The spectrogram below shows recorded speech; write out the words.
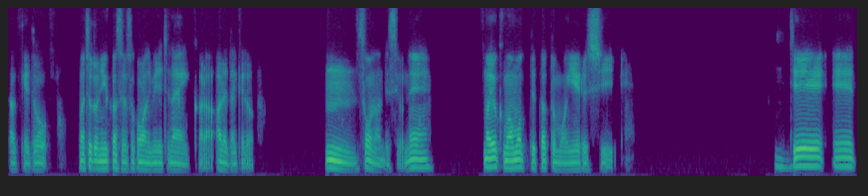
たけど、まあちょっと入荷するそこまで見れてないからあれだけど、うん、そうなんですよね。まあよく守ってたとも言えるし、うんで、えーっ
